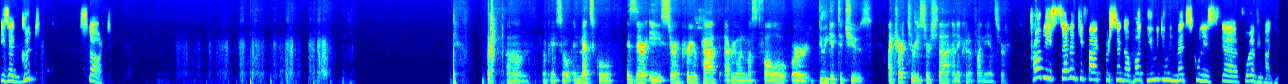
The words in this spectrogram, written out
is a good start. Um, okay, so in med school, is there a certain career path everyone must follow, or do we get to choose? I tried to research that and I couldn't find the answer. Probably 75% of what you do in med school is uh, for everybody.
